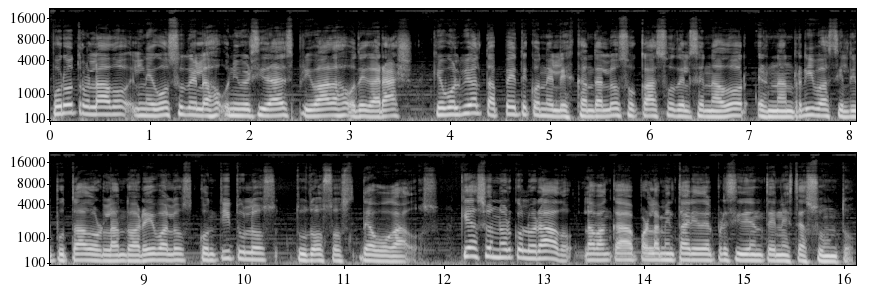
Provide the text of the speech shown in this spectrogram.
Por otro lado, el negocio de las universidades privadas o de garage, que volvió al tapete con el escandaloso caso del senador Hernán Rivas y el diputado Orlando Arévalos con títulos dudosos de abogados. ¿Qué hace honor Colorado, la bancada parlamentaria del presidente en este asunto?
